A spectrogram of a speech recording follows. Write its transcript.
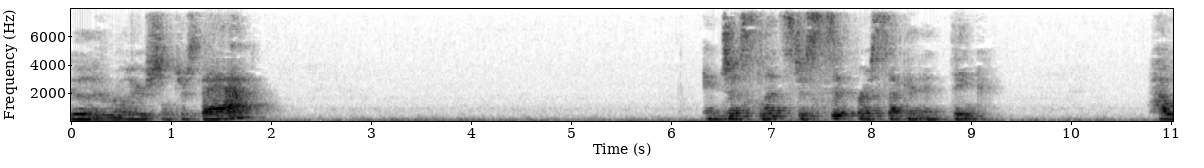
Good. Roll your shoulders back. And just let's just sit for a second and think how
